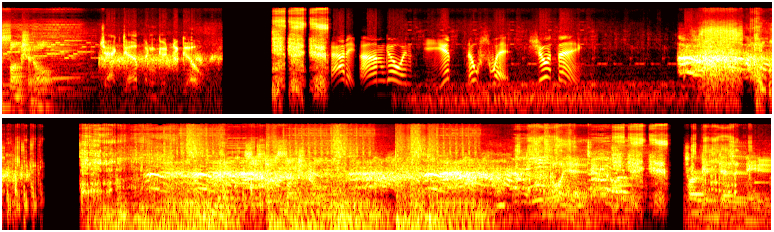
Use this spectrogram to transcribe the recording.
Systems functional. Jacked up and good to go. Howdy. I'm going. Yep. No sweat. Sure thing. Systems functional. Go ahead, TACOM. Target designated.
